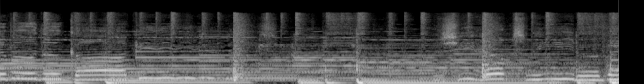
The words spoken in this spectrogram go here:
The car keys. And she helps me to bed.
